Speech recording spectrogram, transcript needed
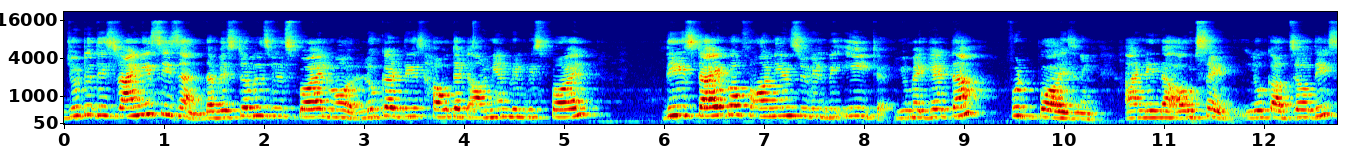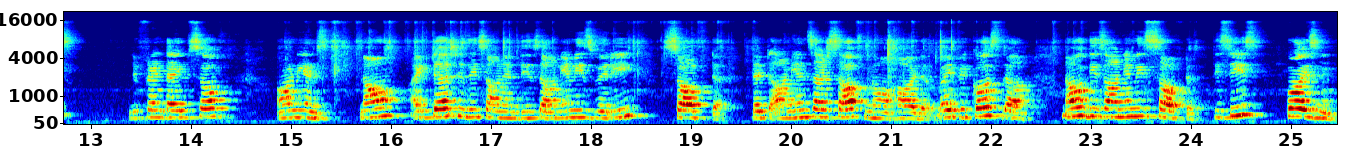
due to this rainy season the vegetables will spoil more. Look at this how that onion will be spoiled. These type of onions you will be eat. You may get the food poisoning. And in the outside, look, observe this. Different types of onions. Now, I touch this onion. This onion is very soft. That onions are soft, no hard. Why? Because the now this onion is soft. This is poisoning.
